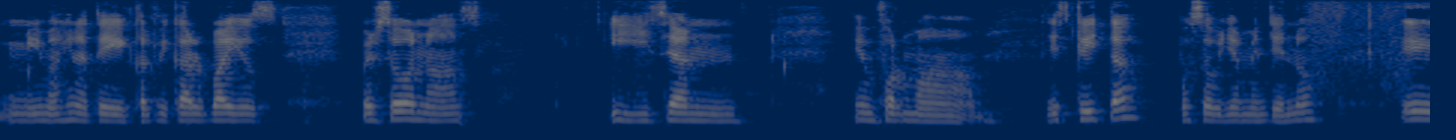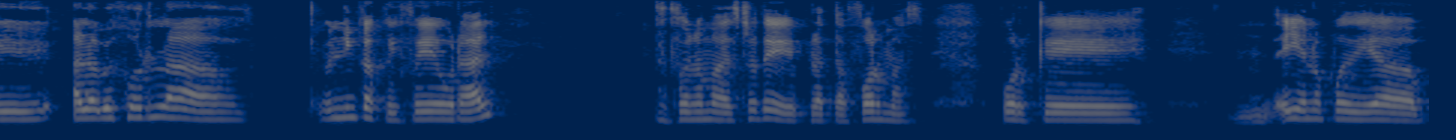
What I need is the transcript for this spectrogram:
Imagínate calificar varias personas y sean en forma escrita, pues obviamente no. Eh, a lo mejor la única que fue oral fue la maestra de plataformas, porque ella no podía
